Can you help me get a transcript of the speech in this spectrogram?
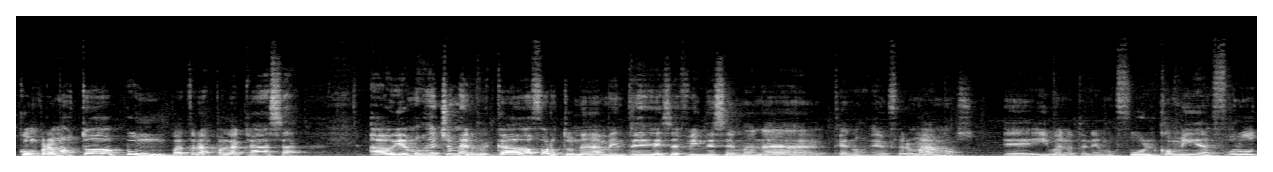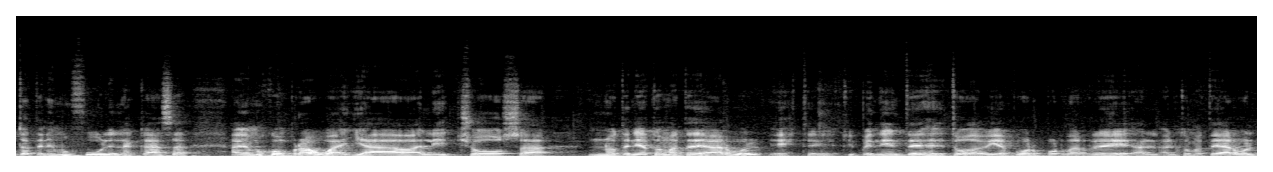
Compramos todo, pum, para atrás para la casa. Habíamos hecho mercado afortunadamente ese fin de semana que nos enfermamos. Eh, y bueno, tenemos full comida, fruta, tenemos full en la casa. Habíamos comprado guayaba, lechosa, no tenía tomate de árbol, este, estoy pendiente todavía por, por darle al, tomate de árbol.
